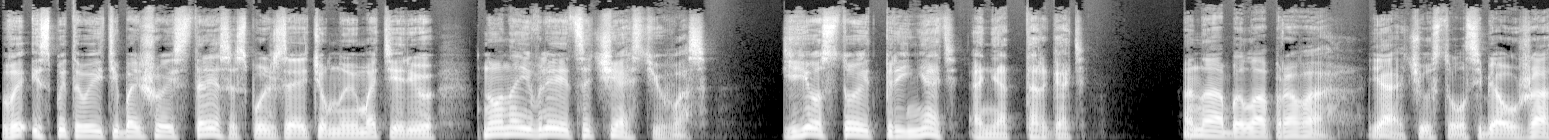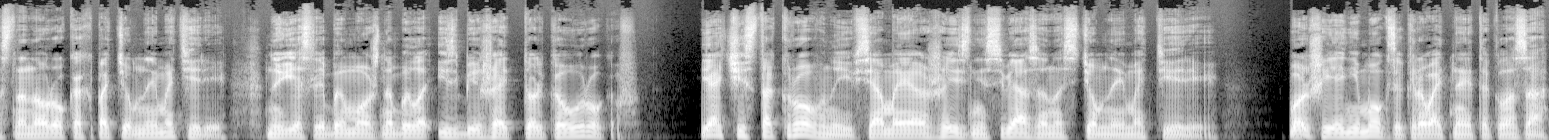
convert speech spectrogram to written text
Вы испытываете большой стресс, используя темную материю, но она является частью вас. Ее стоит принять, а не отторгать. Она была права. Я чувствовал себя ужасно на уроках по темной материи, но если бы можно было избежать только уроков. Я чистокровный, и вся моя жизнь связана с темной материей. Больше я не мог закрывать на это глаза.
